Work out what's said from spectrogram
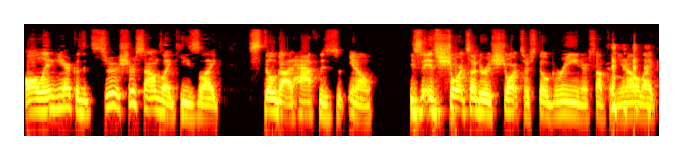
all in here because it sure, sure sounds like he's like still got half his you know his, his shorts under his shorts are still green or something you know like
